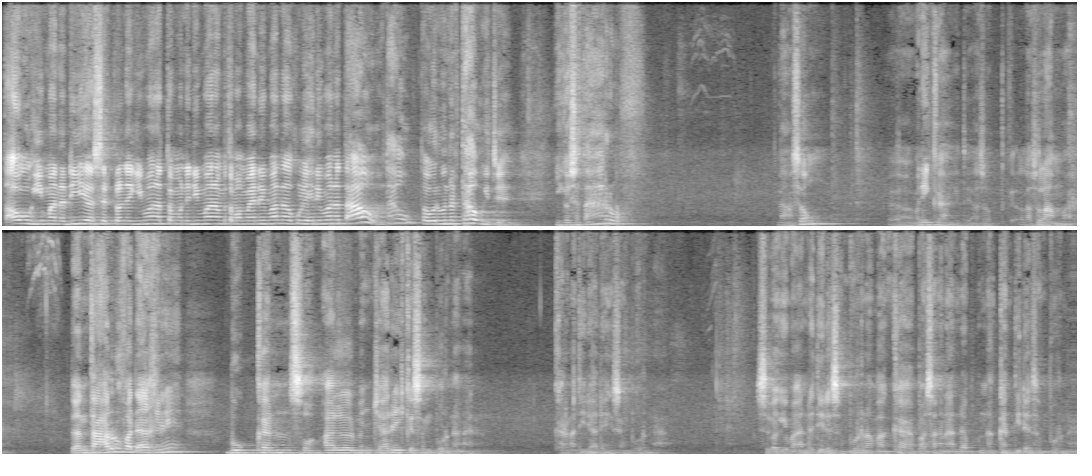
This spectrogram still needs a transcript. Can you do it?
tahu gimana dia, circle-nya gimana, temannya di mana, teman main di mana, kuliah di mana, tahu, tahu, tahu benar-benar tahu gitu ya. Enggak usah ta'aruf. Langsung ya, menikah gitu, langsung langsung lamar. Dan ta'aruf pada akhirnya bukan soal mencari kesempurnaan. Karena tidak ada yang sempurna. Sebagaimana Anda tidak sempurna, maka pasangan Anda pun akan tidak sempurna.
